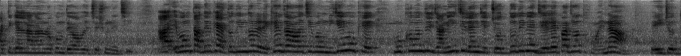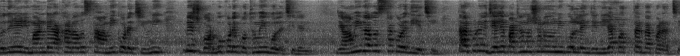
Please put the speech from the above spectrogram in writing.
আর্টিকেল নানান রকম দেওয়া হয়েছে শুনেছি। আর এবং তাদেরকে এতদিন ধরে রেখে দেওয়া হয়েছে এবং নিজের মুখে মুখ্যমন্ত্রী জানিয়েছিলেন যে চোদ্দ দিনে জেলে হেফাজত হয় না। এই চোদ্দ দিনের রিমান্ডে রাখার ব্যবস্থা আমি করেছি। উনি বেশ গর্ব করে প্রথমেই বলেছিলেন যে, আমি ব্যবস্থা করে দিয়েছি। তারপরে জেলে পাঠানোর সময় উনি বললেন যে, নিরাপত্তার ব্যাপার আছে।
